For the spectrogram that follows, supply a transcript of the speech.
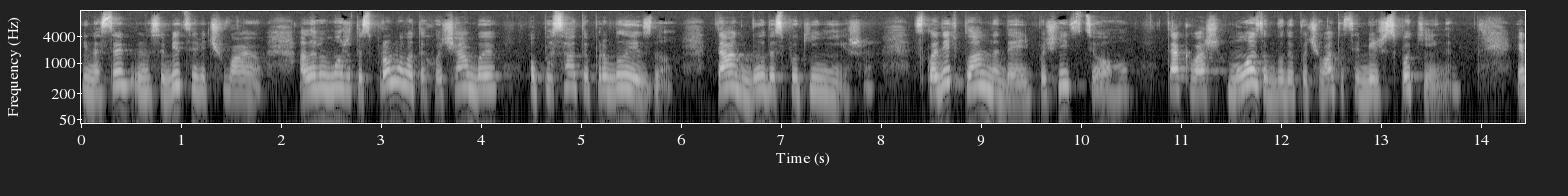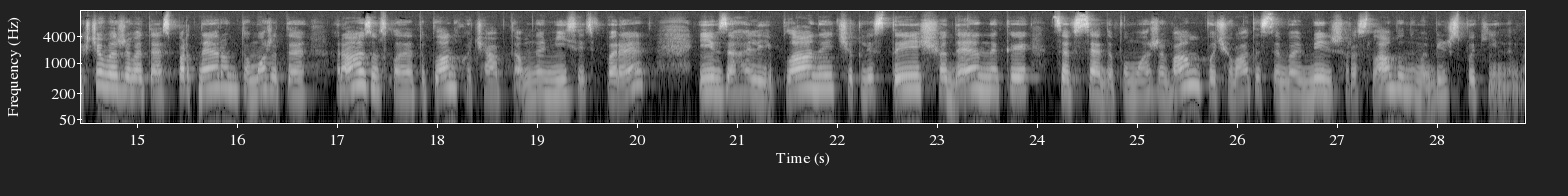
і на собі це відчуваю. Але ви можете спробувати хоча б описати приблизно. Так буде спокійніше. Складіть план на день, почніть з цього. Так ваш мозок буде почуватися більш спокійним. Якщо ви живете з партнером, то можете разом складати план хоча б там на місяць вперед. І взагалі плани, чек-лісти, щоденники це все допоможе вам почувати себе більш розслабленими, більш спокійними.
